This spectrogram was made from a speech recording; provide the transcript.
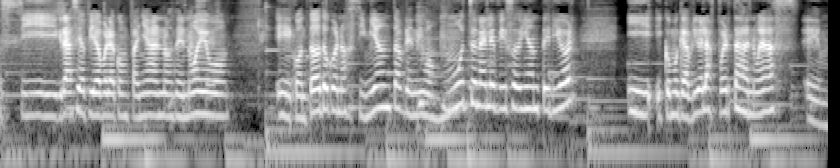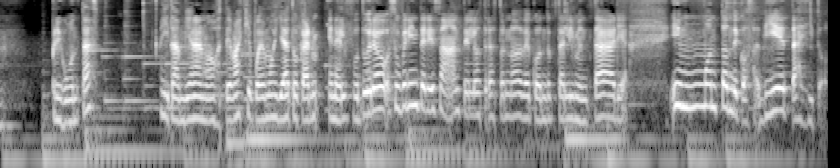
Sí, gracias Pia por acompañarnos de nuevo. Eh, con todo tu conocimiento aprendimos mucho en el episodio anterior y, como que abrió las puertas a nuevas eh, preguntas y también a nuevos temas que podemos ya tocar en el futuro. Súper interesante, los trastornos de conducta alimentaria y un montón de cosas, dietas y todo.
